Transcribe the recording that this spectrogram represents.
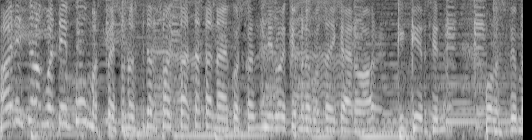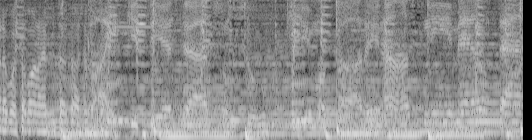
Ai niin silloin kun me tein Pummaspessun, olisi pitänyt soittaa tätä näin, koska niillä oli 10 vuotta ikäeroa Ki- Kirsin ollessa 10 vuotta vanhempi jotain semmoista. kaikki tietää sun tuhkimo tarinas nimeltään.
